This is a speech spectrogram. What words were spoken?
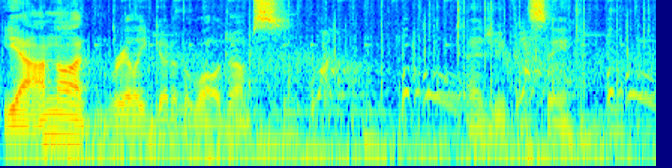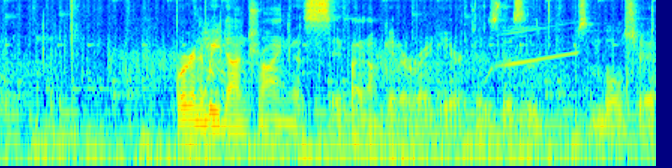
Yeah, I'm not really good at the wall jumps. As you can see. We're gonna be done trying this if I don't get it right here, because this is some bullshit.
